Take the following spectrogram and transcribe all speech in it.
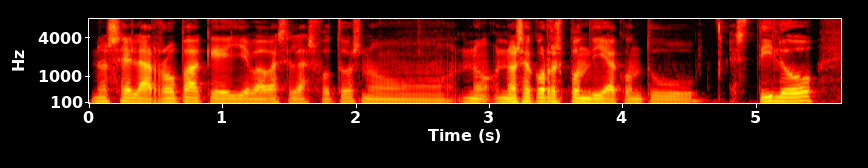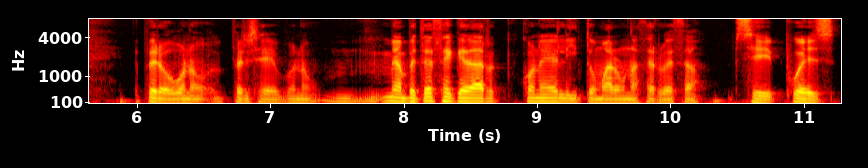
no sé, la ropa que llevabas en las fotos no, no, no se correspondía con tu estilo Pero bueno, pensé, bueno, me apetece quedar con él y tomar una cerveza. Sí, pues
